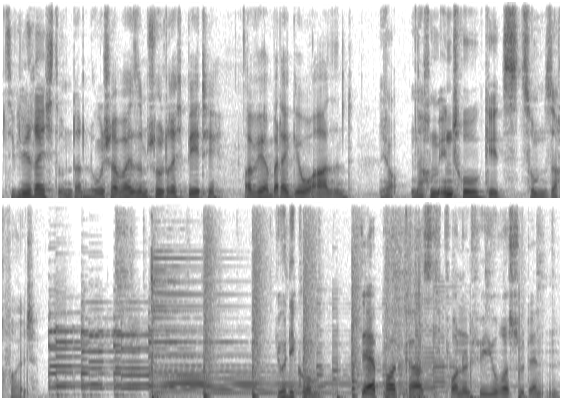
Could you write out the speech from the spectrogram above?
Zivilrecht und dann logischerweise im Schuldrecht BT, weil wir ja bei der GOA sind. Ja, nach dem Intro geht's zum Sachverhalt. Judikum, der Podcast von und für Jurastudenten.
